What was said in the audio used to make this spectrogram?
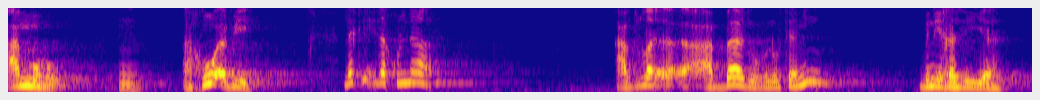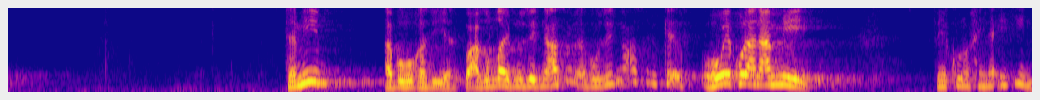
عمه أخو أبيه. لكن إذا قلنا عبد الله عباد بن تميم بن غزية تميم أبوه غزية وعبد الله بن زيد بن عاصم أبوه زيد بن عاصم كيف؟ وهو يقول عن عمه. فيكون حينئذ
